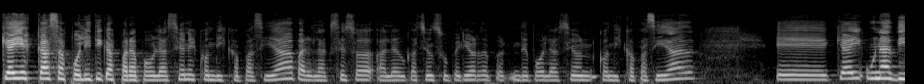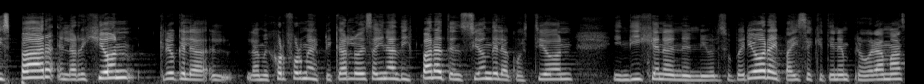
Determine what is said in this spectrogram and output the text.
que hay escasas políticas para poblaciones con discapacidad, para el acceso a la educación superior de, población con discapacidad, eh, que hay una dispar en la región creo que la, mejor forma de explicarlo es, hay una dispara atención de la cuestión indígena en el nivel superior, hay países que tienen programas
